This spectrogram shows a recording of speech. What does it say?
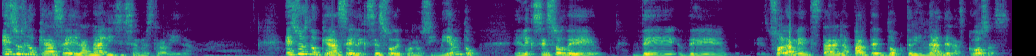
Eso es lo que hace el análisis en nuestra vida. Eso es lo que hace el exceso de conocimiento, el exceso de, de, de solamente estar en la parte doctrinal de las cosas.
